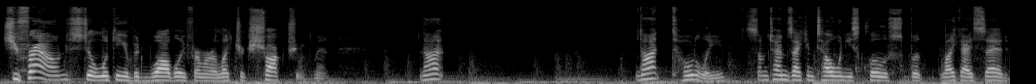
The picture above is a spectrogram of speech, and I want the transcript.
She frowned, still looking a bit wobbly from her electric shock treatment. Not. Not totally. Sometimes I can tell when he's close, but like I said,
